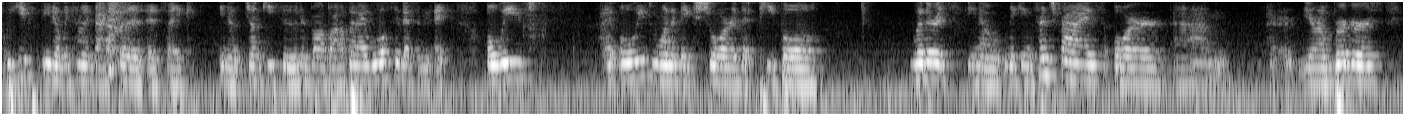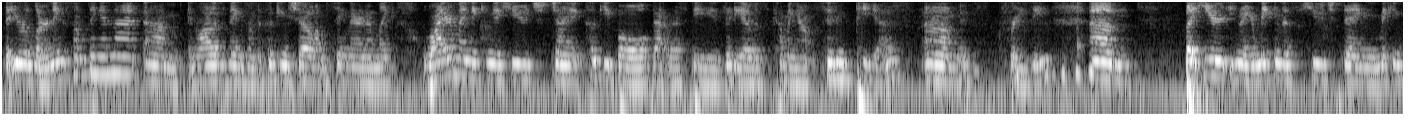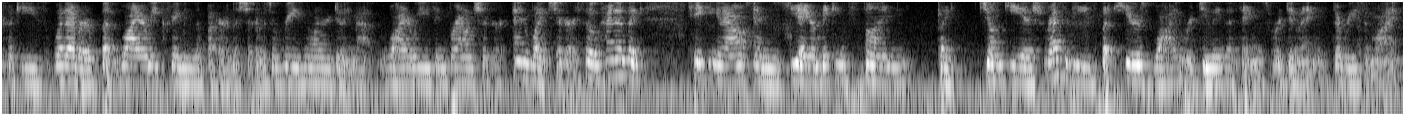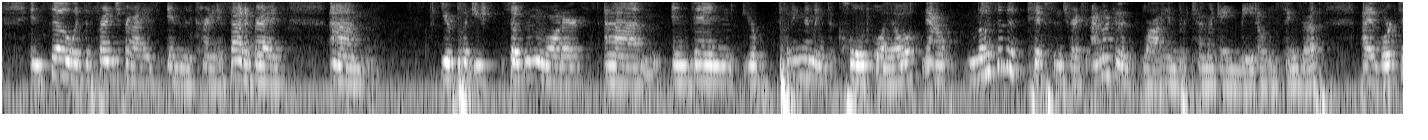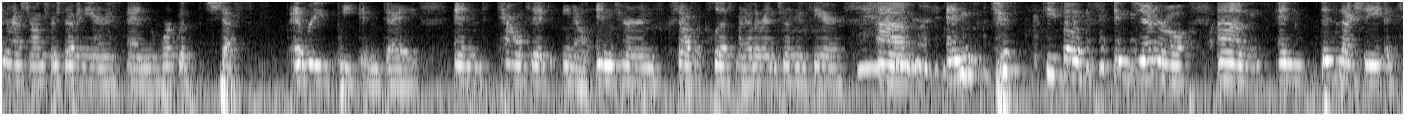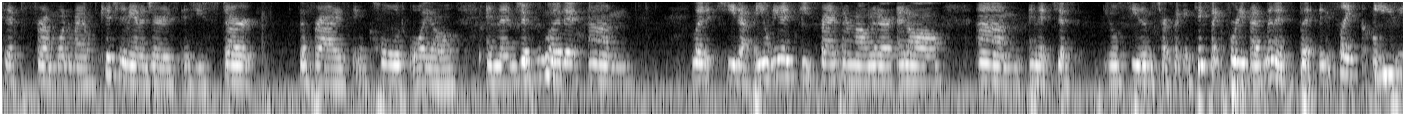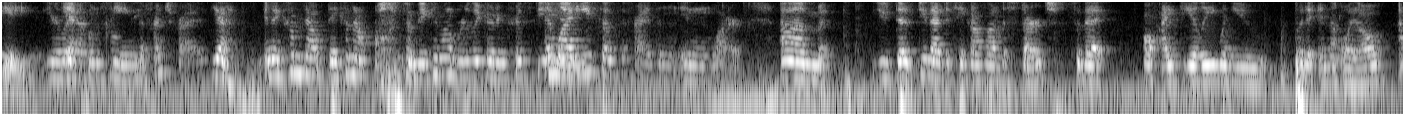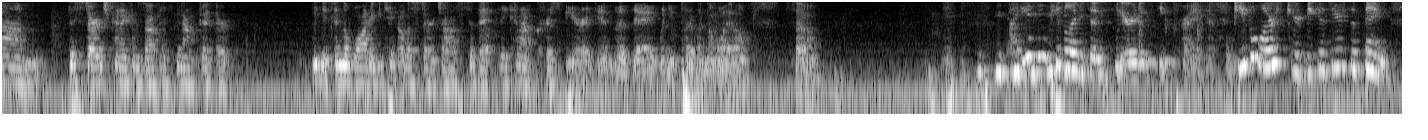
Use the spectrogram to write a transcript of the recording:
we keep you know we coming back to it's like you know junky food and blah blah. But I will say this, and I always, I always want to make sure that people whether it's you know making french fries or, um, or your own burgers that you're learning something in that. Um, and a lot of the things on the cooking show i'm sitting there and i'm like why am i making a huge giant cookie bowl? That recipe video is coming out soon ps um, it's crazy. Um, but here you know you're making this huge thing making cookies whatever but why are we creaming the butter and the sugar? There's a reason why you're doing that. Why are we using brown sugar and white sugar? So kind of like taking it out and yeah you're making fun like junky-ish recipes but here's why we're doing the things we're doing the reason why. And so with the french fries and the carne asada fries um, you're put you soak them in water um, and then you're putting them into cold oil. Now most of the tips and tricks i'm not going to lie and pretend like i made all these things up. I've worked in restaurants for seven years and work with chefs every week and day and talented you know interns. Shout out to cliff my other intern who's here. Um, and just people in general. Um, and this is actually a tip from one of my old kitchen managers is you start the fries in cold oil and then just let it um, let it heat up and you don't need a deep fry thermometer at all um, and it just you'll see them start cooking. It takes like 45 minutes, but it's, It's like confit. easy. You're like Yeah, confit. the French fries. Yeah, and it comes out. They come out awesome. They come out really good and crispy. And why do you soak the fries in, in water? Um, you do, do that to take off a lot of the starch, so that well, ideally when you put it in the oil, um, the starch kind of comes off. and It's not good. Or when you, in the water, you take all the starch off, so that they come out crispier at the end of the day when you put them in the oil. So Why do you think people are so scared of deep frying at people are scared because here's the thing.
